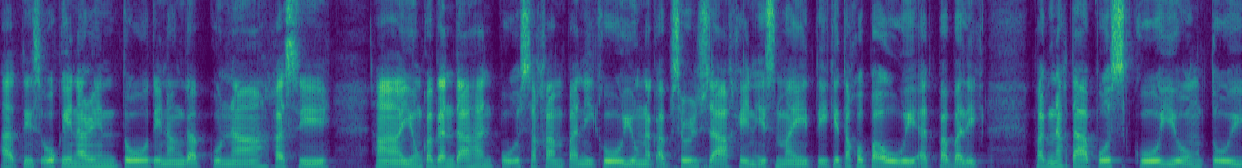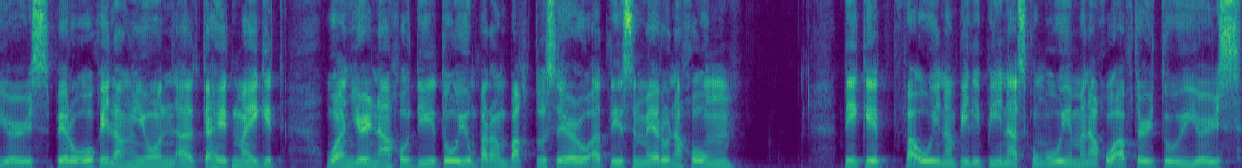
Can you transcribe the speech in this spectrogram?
At least okay na rin to, tinanggap ko na kasi ah, yung kagandahan po sa company ko, yung nag-absorb sa akin is may ticket ako pa uwi at pabalik pag natapos ko yung 2 years. Pero okay lang yon at kahit mahigit 1 year na ako dito, yung parang back to zero, at least meron akong ticket pa uwi ng Pilipinas. Kung uwi man ako after 2 years,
